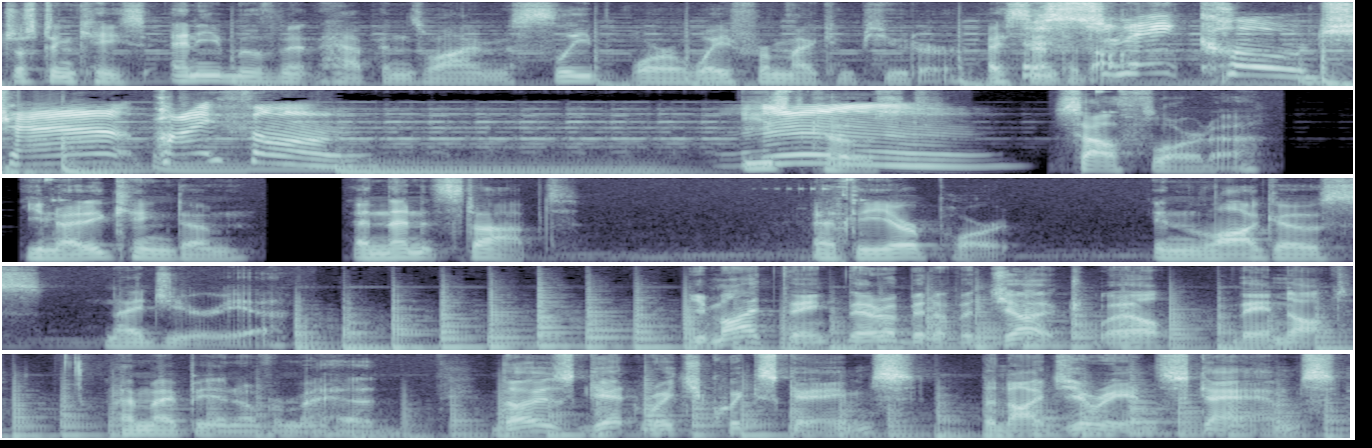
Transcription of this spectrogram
just in case any movement happens while I'm asleep or away from my computer, I the sent it off. snake code, chat. Python. East Coast, Mm. South Florida, United Kingdom, and then it stopped at the airport in Lagos, Nigeria. You might think they're a bit of a joke. Well, they're not. I might be in over my head. Those get rich quick schemes, the Nigerian scams,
